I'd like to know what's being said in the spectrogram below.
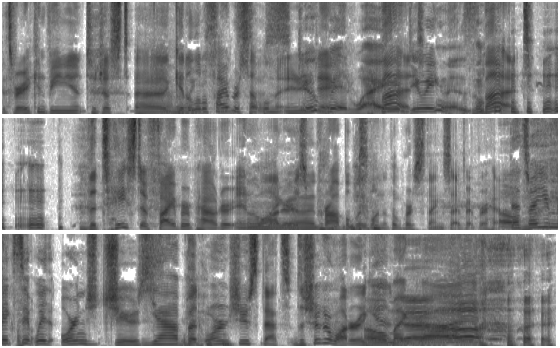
it's very convenient to just uh, get a Oh, little fiber sound so supplement in your day Stupid. Why are you doing this? but the taste of fiber powder in Oh water is probably one of the worst things I've ever had. That's why you mix it with orange juice. Yeah, but orange juice, that's the sugar water again. Oh my god.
